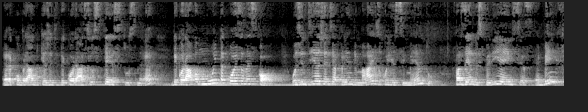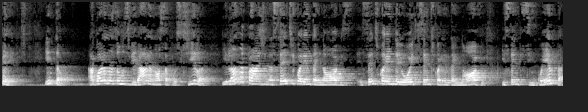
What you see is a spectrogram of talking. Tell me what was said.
era cobrado que a gente decorasse os textos, né? decorava muita coisa na escola. Hoje em dia a gente aprende mais o conhecimento fazendo experiências, é bem diferente. Então, agora nós vamos virar a nossa apostila e lá na página 149, 148, 149 e 150,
